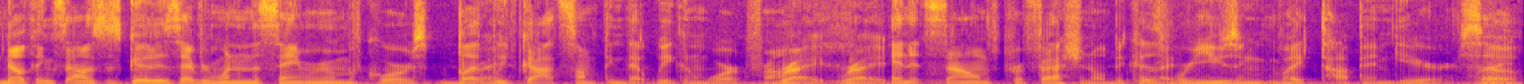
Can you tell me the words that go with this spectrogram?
Nothing sounds as good as everyone in the same room, of course, but Right. we've got something that we can work from. Right, right. And it sounds professional because Right. we're using like top end gear. So Right.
